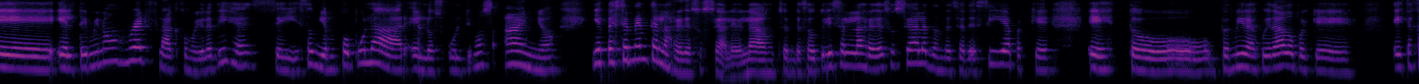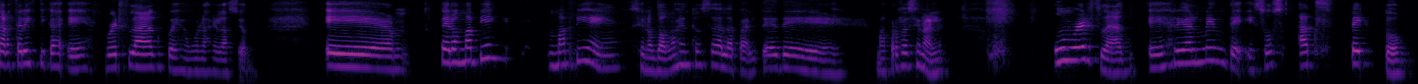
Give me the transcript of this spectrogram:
Eh, el término red flag, como yo les dije, se hizo bien popular en los últimos años y especialmente en las redes sociales, ¿verdad? Se empezó a utilizar en las redes sociales donde se decía, porque esto, pues mira, cuidado porque estas características es red flag, pues en una relación. Eh, pero más bien, más bien, si nos vamos entonces a la parte de más profesional, un red flag es realmente esos aspectos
